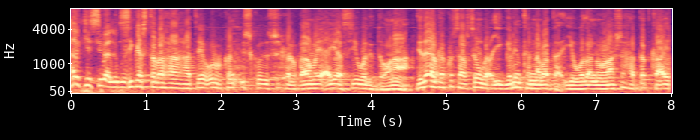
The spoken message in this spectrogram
halkiisi baa lagu si kastaba ha ahaatee ururkan iskood isu xilqaamay ayaa sii wadi doonaa dadaalka ku saabsan wacyigelinta nabadda iyo wada noolaanshaha dadka ay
